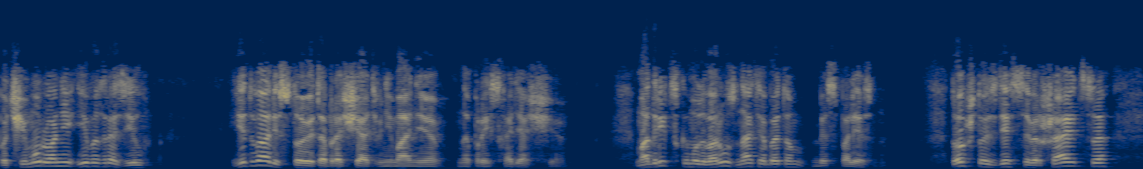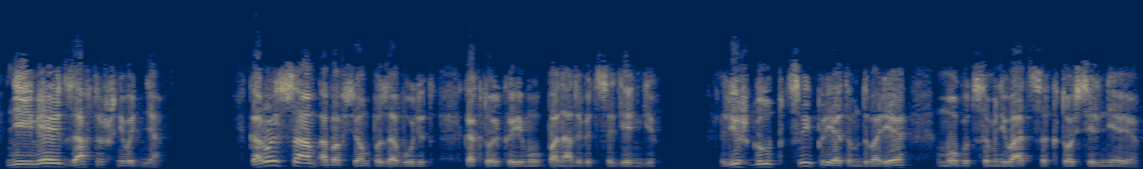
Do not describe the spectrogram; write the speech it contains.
Почему Рони и возразил, едва ли стоит обращать внимание на происходящее. Мадридскому двору знать об этом бесполезно. То, что здесь совершается, не имеет завтрашнего дня. Король сам обо всем позабудет, как только ему понадобятся деньги. Лишь глупцы при этом дворе могут сомневаться, кто сильнее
